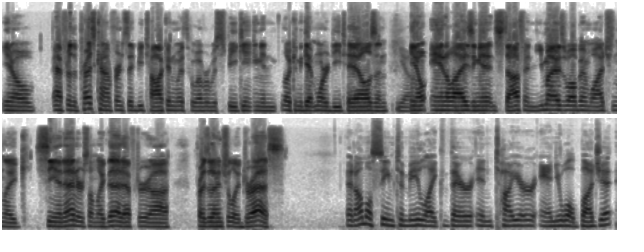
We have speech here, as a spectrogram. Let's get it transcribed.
you know after the press conference they'd be talking with whoever was speaking and looking to get more details and Yeah. you know analyzing it and stuff. And you might as well have been watching like CNN or something like that after uh, presidential address. It almost seemed to me like their entire annual budget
